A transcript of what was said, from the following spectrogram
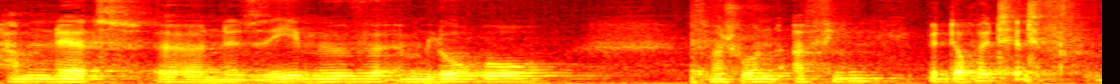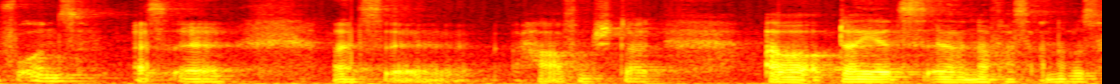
haben jetzt äh, eine Seemöwe im Logo, was man schon affin bedeutet für uns als, äh, als äh, Hafenstadt. Aber ob da jetzt äh, noch was anderes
